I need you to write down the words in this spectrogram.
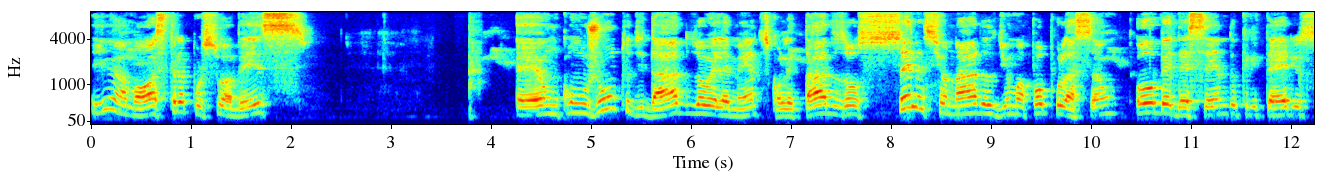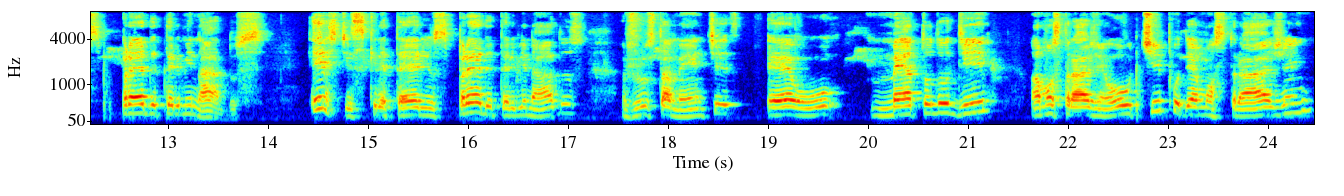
E a amostra, por sua vez, é um conjunto de dados ou elementos coletados ou selecionados de uma população obedecendo critérios pré-determinados. Estes critérios pré-determinados justamente é o método de amostragem ou tipo de amostragem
